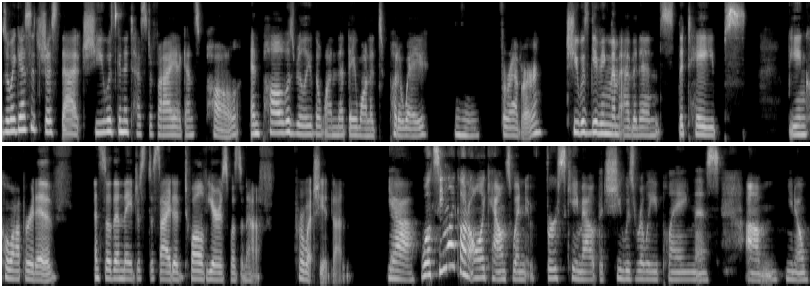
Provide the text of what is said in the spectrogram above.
So I guess it's just that she was going to testify against Paul, and Paul was really the one that they wanted to put away mm-hmm. forever she was giving them evidence, the tapes, being cooperative. And so then they just decided 12 years was enough for what she had done. Yeah. Well, it seemed like on all accounts when it first came out that she was really playing this, um, you know,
